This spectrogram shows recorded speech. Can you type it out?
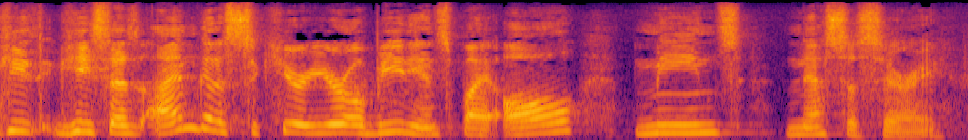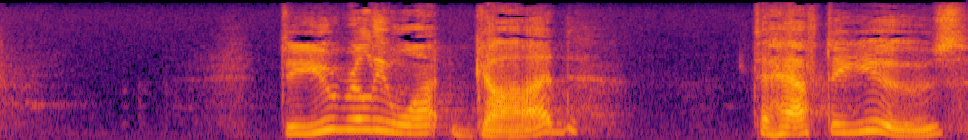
He, he says, I'm going to secure your obedience by all means necessary. Do you really want God to have to use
